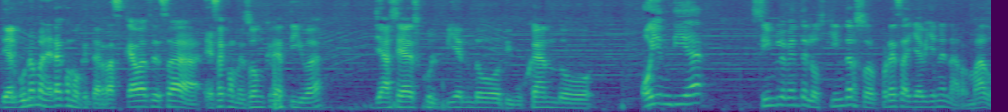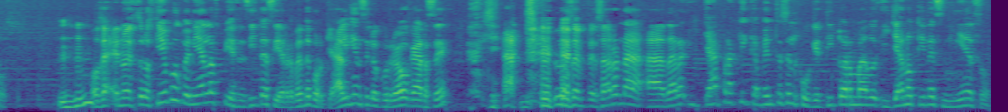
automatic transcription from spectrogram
de alguna manera como que te rascabas esa, esa comezón creativa, ya sea esculpiendo, dibujando. Hoy en día, simplemente los Kinder sorpresa ya vienen armados. O sea, en nuestros tiempos venían las piececitas y de repente porque a alguien se le ocurrió ahogarse, ya los empezaron a, a dar y ya prácticamente es el juguetito armado y ya no tienes ni eso.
